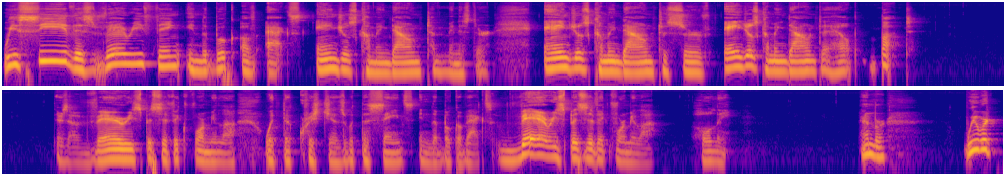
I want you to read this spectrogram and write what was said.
We see this very thing in the book of Acts angels coming down to minister, angels coming down to serve, angels coming down to help. But there's a very specific formula with the Christians, with the saints in the book of Acts. Very specific formula. Holy. Remember, we were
